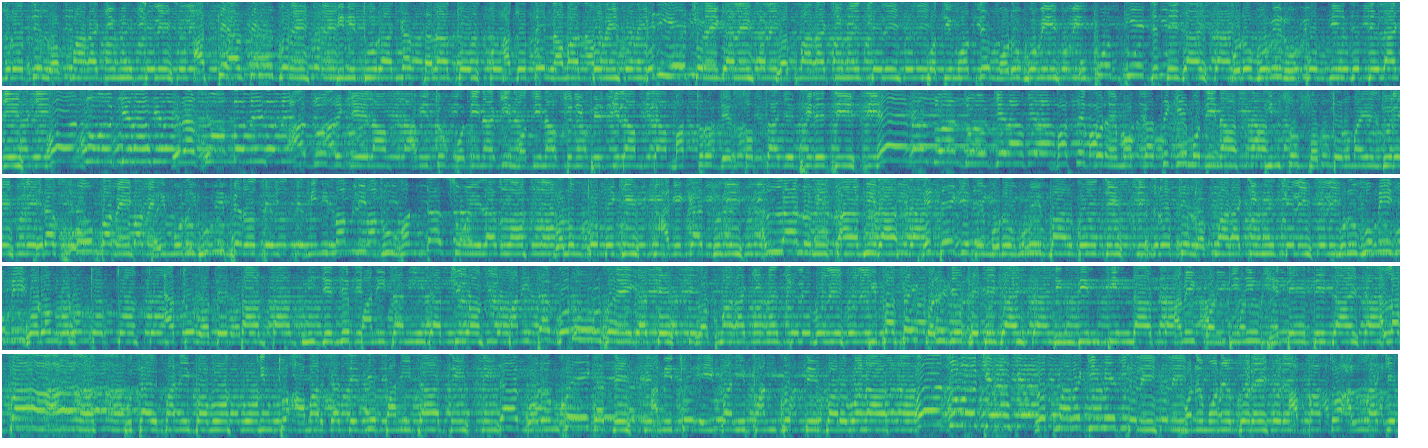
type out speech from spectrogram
হজরতে লোকমান হাকিমের ছেলে আস্তে আস্তে করে তিনি দুরাকাত সালাতুল হাজতে নামাজ পড়ে বেরিয়ে চলে গেলেন। লোকমান হাকিমের ছেলে প্রতিমধ্যে মরুভূমির উপর দিয়ে যেতে যায়। মরুভূমির উপর দিয়ে যেতে লাগে। ও যুবকেরা, এরা ভাবে দেখে এলাম, আমি তো কদিন আগে মদিনা শরীফে ছিলাম, মাত্র দেড় সপ্তাহ আগে ফিরেছি। যুবকেরা, বাসে করে মক্কা থেকে মদিনা, তিনশো সত্তর মাইল দূরে ভাবে ওই মরুভূমি মিনিমামলি দু ঘণ্টা সময় লাগল। বলুন তো দেখি, আগেকার যুগে আল্লাহ নবী হেঁটে হেঁটে মরুভূমি পার করেছে। হযরতে লোকমান হাকিমের ছেলে, মরুভূমি গরম উত্তপ্ত, এত রোদের তাপ, নিজে যে পানিটা নিয়ে যাচ্ছিল পানিটা গরম হয়ে গেছে। লোকমান হাকিমের ছেলে বলে, পিপাসায় কলজে ফেটে যায়। তিন দিন, তিন রাত আমি কন্টিনিউ হেঁটে হেঁটে যাই। আল্লাহ কোথায় পানি পাবো? কিন্তু আমার কাছে যে পানিটা আছে, যা গরম হয়ে গেছে, আমি তো এই পানি পান করতে পারব না। আব্বা তো আল্লাহকে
